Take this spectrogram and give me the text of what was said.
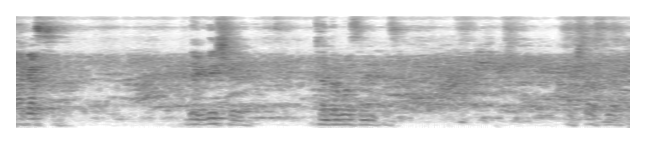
భగత్ సింగ్ జగదీష్ చంద్రబోస్ అని చెప్పేసి. అక్షరాస్త్రవేత్త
